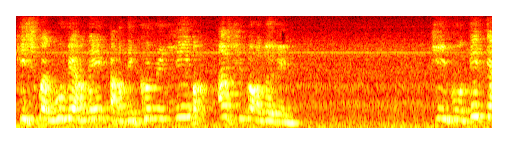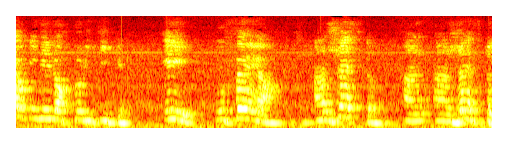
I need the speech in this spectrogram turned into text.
qui soit gouvernée par des communes libres insubordonnées qui vont déterminer leur politique et on fait un, geste, un, geste,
